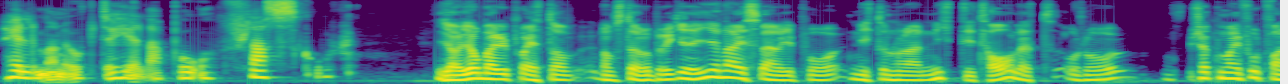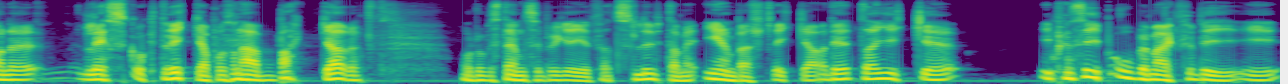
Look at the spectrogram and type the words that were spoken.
hällde man upp det hela på flaskor. Jag jobbade på ett av de större bryggerierna i Sverige på 1990-talet och då köpte man ju fortfarande läsk och dricka på sådana här backar. Och då bestämde sig bryggeriet för att sluta med enbärsdricka. Detta gick eh, i princip obemärkt förbi i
